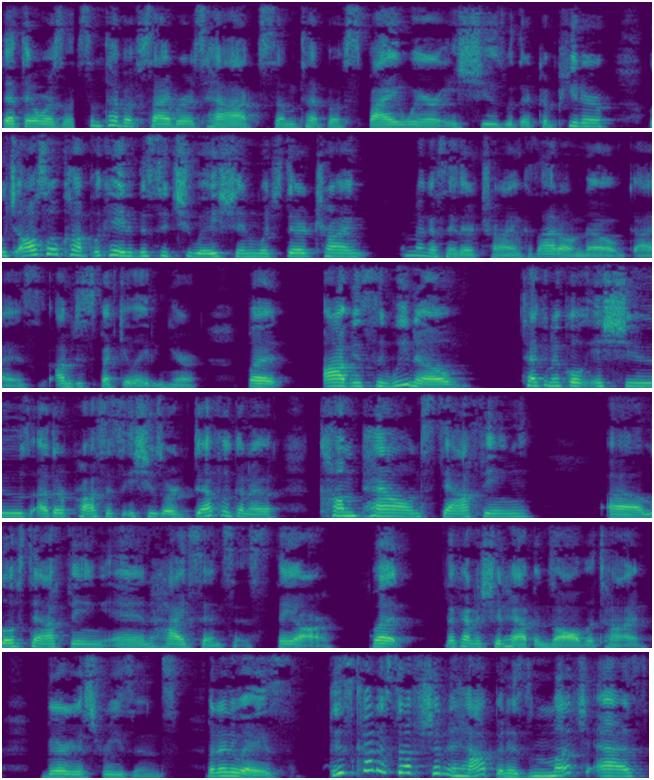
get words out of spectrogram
that there was a, some type of cyber attack, some type of spyware issues with their computer, which also complicated the situation, which they're trying. I'm not to say they're trying because I don't know, guys. I'm just speculating here. But obviously, we know technical issues, other process issues are definitely to compound staffing, uh, low staffing, and high census. They are. But that kind of shit happens all the time, various reasons. But, anyways, this kind of stuff shouldn't happen as much as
